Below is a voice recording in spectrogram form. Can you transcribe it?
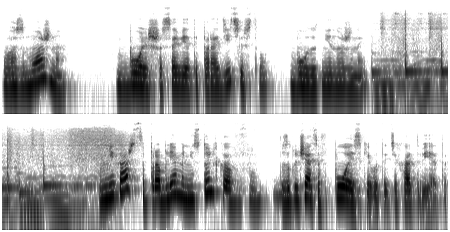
возможно, больше советы по родительству будут не нужны. Мне кажется, проблема не столько в, заключается в поиске вот этих ответов.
